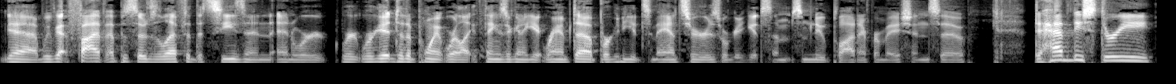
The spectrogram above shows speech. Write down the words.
Yeah, we've got five episodes left of the season, and we're we're, we're getting to the point where like things are going to get ramped up. We're going to get some answers. We're going to get some some new plot information. So to have these three.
